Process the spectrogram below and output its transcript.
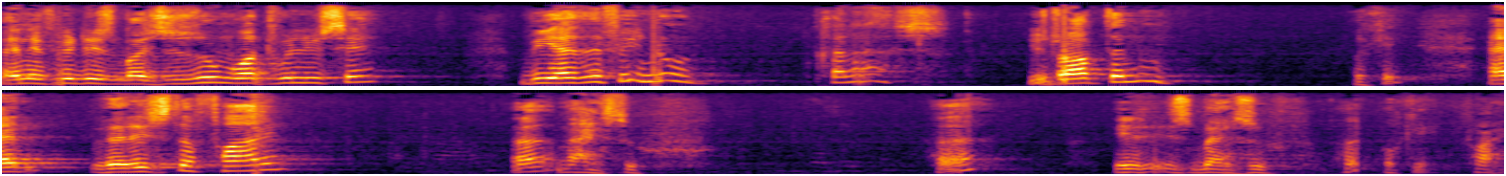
And if it is majzum, what will you say? Bi adfi noon. Khalas. You drop the noon. Okay. And where is the file? Mahzuf. Huh? It is mahzuf. Huh? Okay, fine.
